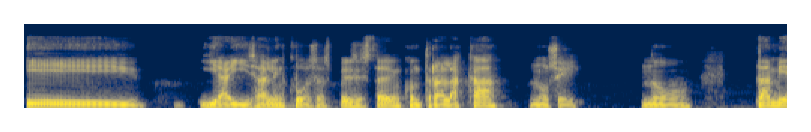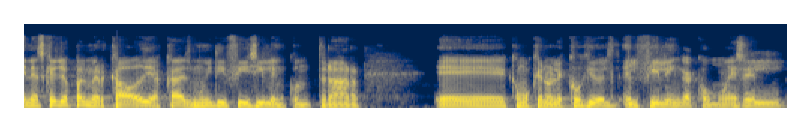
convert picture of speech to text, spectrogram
y, y ahí salen cosas. Pues esta de encontrarla acá, no sé, no. También es que yo para el mercado de acá es muy difícil encontrar, eh, como que no le he cogido el, feeling a cómo es el,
